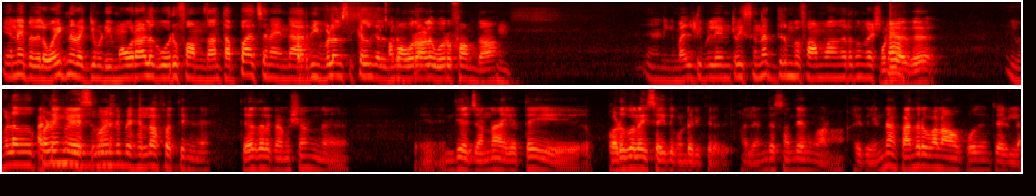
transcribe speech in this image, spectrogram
ஏன்னா இப்போ இதில் ஒயிட்னர் வைக்க முடியுமா? ஒரு ஆளுக்கு ஒரு ஃபார்ம் தான். தப்பாச்சுன்னா என்ன? இவ்வளவு சிக்கல்கள் ஆமாம் ஒரு ஆள் ஒரு ஃபார்ம் தான். இருக்கு. நீங்க மல்டிபிள் என்ட்ரிஸ்னா திரும்ப ஃபார்ம் வாங்குறதும் கஷ்டம். முடியாது. இவ்வளவு think hell of a thing தேர்தல் கமிஷன் இந்திய ஜனநாயகத்தை படுகொலை செய்து கொண்டிருக்கிறது. அதில் எந்த சந்தேகமும் வேணாம். இது என்ன கந்தரகோலம் ஆக போகுதுன்னு தெரியல.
